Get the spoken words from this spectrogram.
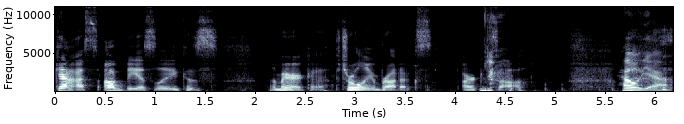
gas, obviously, because America, petroleum products, Arkansas. Hell yeah.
